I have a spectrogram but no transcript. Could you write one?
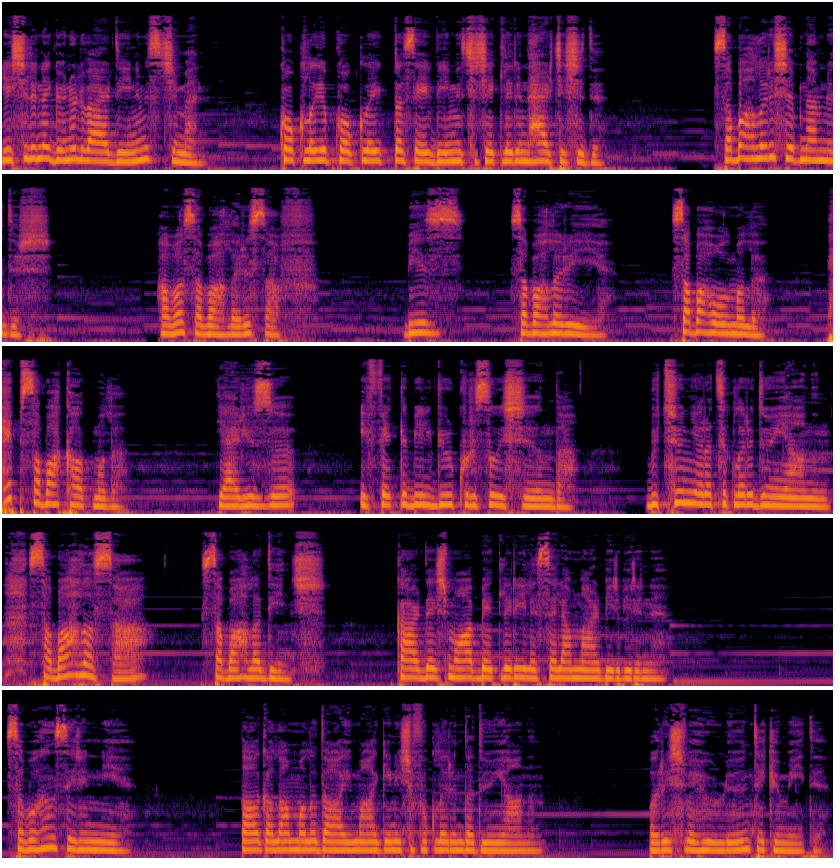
Yeşiline gönül verdiğimiz çimen. Koklayıp koklayıp da sevdiğimiz çiçeklerin her çeşidi. Sabahları şebnemlidir. Hava sabahları saf. Biz sabahları iyi. Sabah olmalı. Hep sabah kalkmalı. Yeryüzü iffetli bir gül kurusu ışığında. Bütün yaratıkları dünyanın sabahlasa sabahla dinç. Kardeş muhabbetleriyle selamlar birbirini. Sabahın serinliği dalgalanmalı daima geniş ufuklarında dünyanın. Barış ve hürlüğün tek ümidi.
